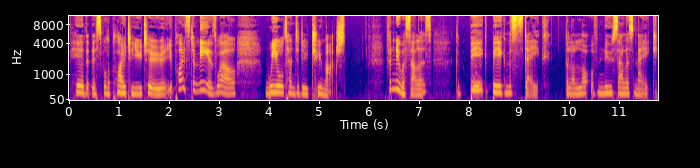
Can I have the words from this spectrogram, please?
hear that this will apply to you too. It applies to me as well. We all tend to do too much. For newer sellers, the big, big mistake that a lot of new sellers make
